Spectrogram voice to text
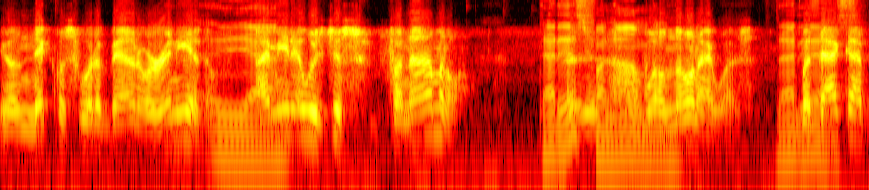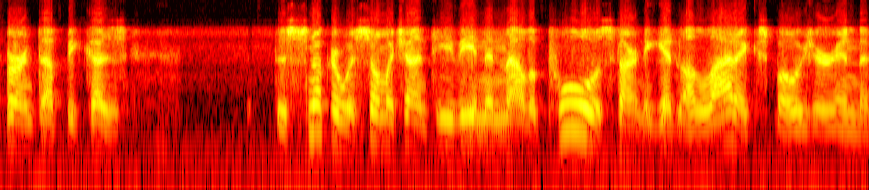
You know, Nicklaus would have been, or any of them. Yeah. I mean, it was just phenomenal. That is Uh, phenomenal. Well known I was. That but is. that got burnt up because the snooker was so much on TV, and then now the pool is starting to get a lot of exposure. And the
